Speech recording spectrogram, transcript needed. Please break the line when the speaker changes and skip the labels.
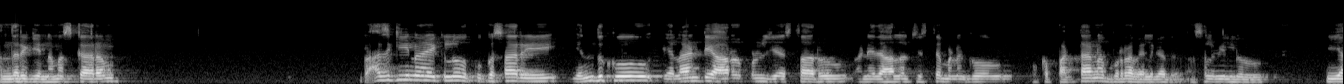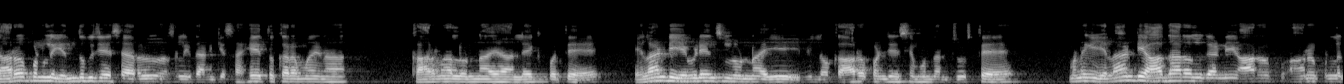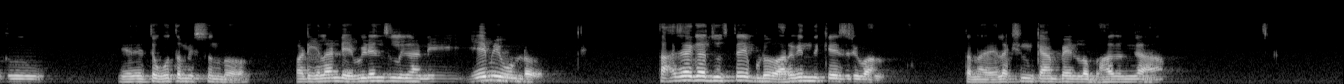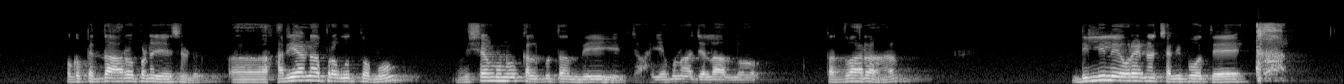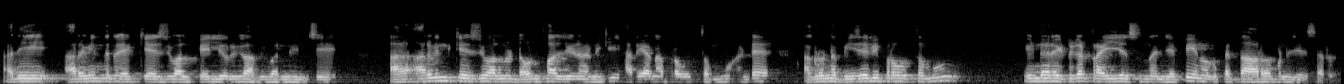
అందరికీ నమస్కారం. రాజకీయ నాయకులు ఒక్కొక్కసారి ఎందుకు ఎలాంటి ఆరోపణలు చేస్తారు అనేది ఆలోచిస్తే మనకు ఒక పట్టాన బుర్ర వెలగదు. అసలు వీళ్ళు ఈ ఆరోపణలు ఎందుకు చేశారు? అసలు దానికి సహేతుకరమైన కారణాలు ఉన్నాయా? లేకపోతే ఎలాంటి ఎవిడెన్స్లు ఉన్నాయి? వీళ్ళు ఒక ఆరోపణ చేసే ముందని చూస్తే మనకి ఎలాంటి ఆధారాలు కానీ ఆరోప ఆరోపణలకు ఏదైతే ఊతమిస్తుందో వాటికి ఎలాంటి ఎవిడెన్స్లు కానీ ఏమీ ఉండవు. తాజాగా చూస్తే ఇప్పుడు అరవింద్ కేజ్రీవాల్ తన ఎలక్షన్ క్యాంపెయిన్లో భాగంగా ఒక పెద్ద ఆరోపణ చేశాడు. హర్యానా ప్రభుత్వము విషమును కలుపుతుంది యమునా జలాల్లో. తద్వారా ఢిల్లీలో ఎవరైనా చనిపోతే అది అరవింద్ కేజ్రీవాల్ ఫెయిల్యూర్గా అభివర్ణించి అరవింద్ కేజ్రీవాల్ను డౌన్ఫాల్ చేయడానికి హర్యానా ప్రభుత్వము అంటే అక్కడున్న బీజేపీ ప్రభుత్వము ఇండైరెక్ట్గా ట్రై చేస్తుందని చెప్పి ఈయన ఒక పెద్ద ఆరోపణ చేశారు.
